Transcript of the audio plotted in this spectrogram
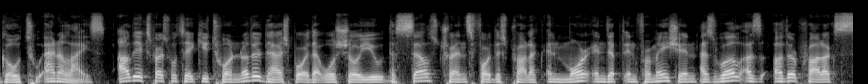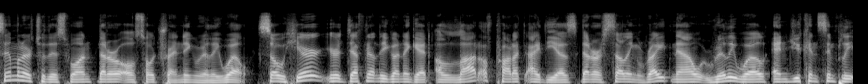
go to analyze. AliExpress will take you to another dashboard that will show you the sales trends for this product and more in-depth information, as well as other products similar to this one that are also trending really well. So here you're definitely going to get a lot of product ideas that are selling right now really well, and you can simply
